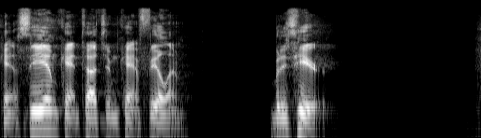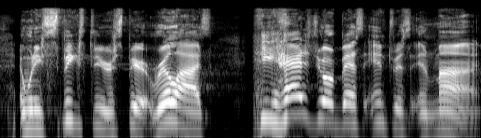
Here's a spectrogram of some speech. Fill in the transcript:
Can't see Him, can't touch Him, can't feel Him, but He's here. And when He speaks to your spirit, realize He has your best interest in mind.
